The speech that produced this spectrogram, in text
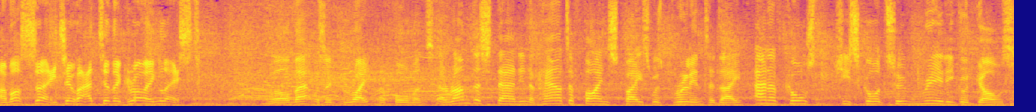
I must say, to add to the growing list. Well, that was a great performance. Her understanding of how to find space was brilliant today. And, of course, she scored two really good goals.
